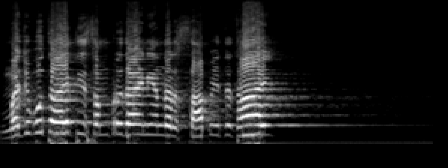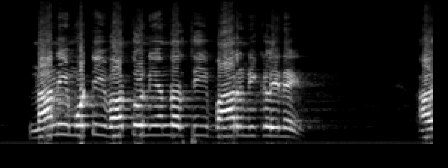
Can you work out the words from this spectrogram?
મજબૂતાઈથી સંપ્રદાયની અંદર સ્થાપિત થાય, નાની મોટી વાતોની અંદરથી બહાર નીકળીને આ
